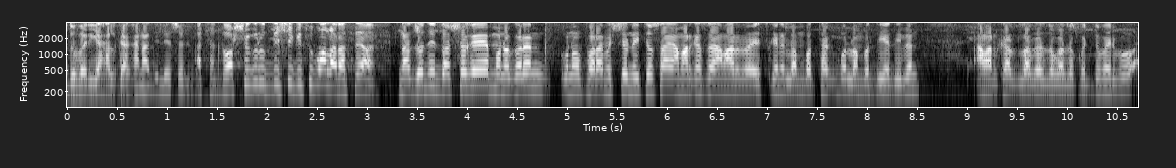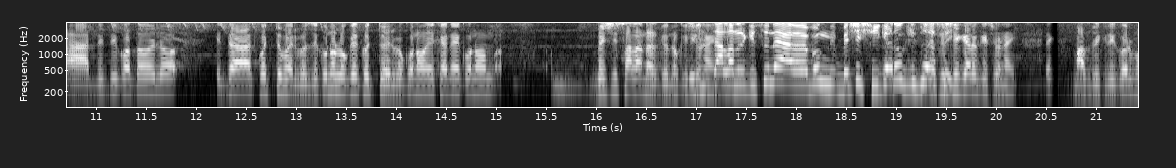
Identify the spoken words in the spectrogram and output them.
দুপুরিয়া হালকা খানা দিলে চলবে। আচ্ছা দর্শকের উদ্দেশ্যে কিছু বলার আছে আর? না যদি দর্শকে মনে করেন কোনো পরামর্শ নিতে চায় আমার কাছে আমার স্ক্রিনে নম্বর থাকব নম্বর দিয়ে দিবেন। আমার কাছে লগে যোগাযোগ করতে পারব। আর দ্বিতীয় কথা হইল এটা করতে পারব যে কোনো লোকে করতে পারব। কোনো এখানে কোনো বেশি চালানোর কোনো কিছু নাই। চালানোর কিছু নেই এবং বেশি শিকারও কিছু আছে। শিকারও কিছু নাই। মাছ বিক্রি করব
